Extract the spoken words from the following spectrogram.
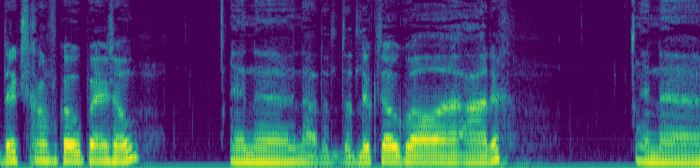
drugs te gaan verkopen en zo. En nou, dat, dat lukte ook wel aardig. En uh,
